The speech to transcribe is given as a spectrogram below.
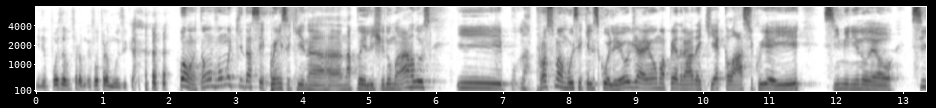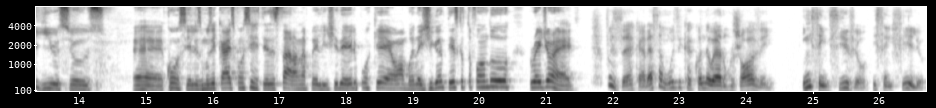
e depois eu vou pra música. Bom, então vamos aqui dar sequência aqui na, na playlist do Marlos. E a próxima música que ele escolheu já é uma pedrada aqui, é clássico. E aí, se menino Léo seguir os seus é, conselhos musicais, com certeza estará na playlist dele, porque é uma banda gigantesca. Eu tô falando do Radiohead. Pois é, cara, essa música, quando eu era um jovem, insensível e sem filho,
